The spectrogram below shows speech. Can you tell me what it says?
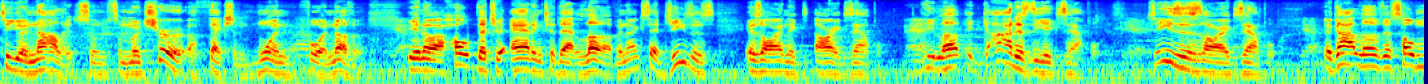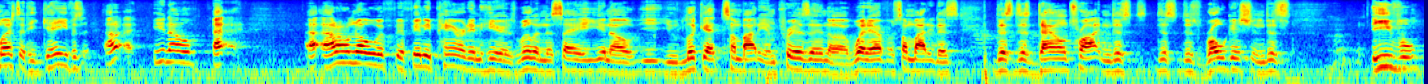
to your knowledge some, some mature affection one for another. You know, I hope that you're adding to that love. And like I said, Jesus is our, our example. He loved, God is the example. Jesus is our example. God loves us so much that he gave his, you know, I, I don't know if, if any parent in here is willing to say, you know, you, you look at somebody in prison or whatever, somebody that's just, just downtrodden, just, just, just roguish and just evil.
